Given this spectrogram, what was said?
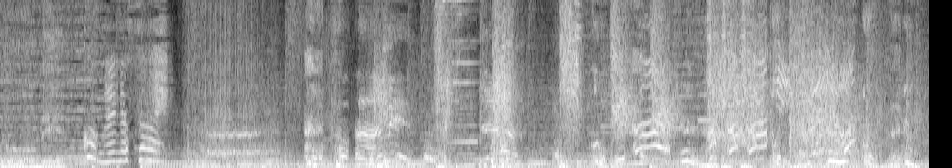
能めごめんなさい雨ラ能 Hey!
